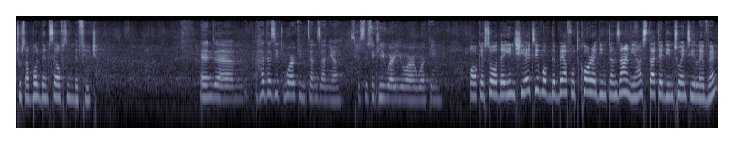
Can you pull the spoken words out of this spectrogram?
to support themselves in the future. And um, how does it work in Tanzania, specifically where you are working? Okay, so the initiative of the Barefoot College in Tanzania started in 2011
